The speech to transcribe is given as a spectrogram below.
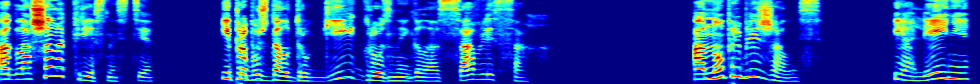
оглашал окрестности и пробуждал другие грозные голоса в лесах. Оно приближалось, и олени,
